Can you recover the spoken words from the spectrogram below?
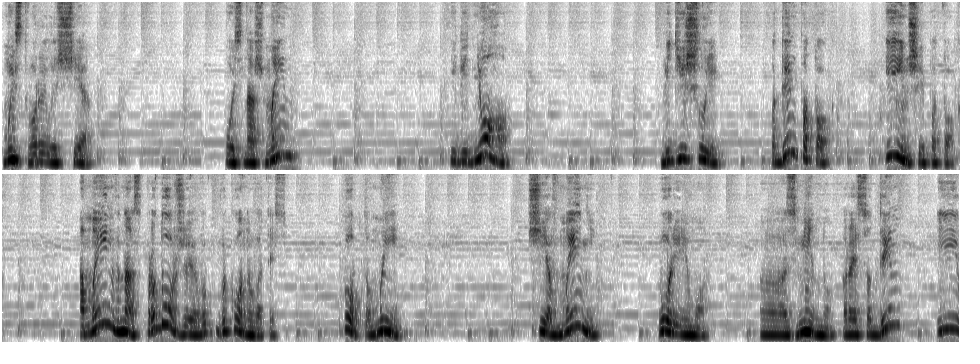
Ми створили ще ось наш main, і від нього відійшли один поток і інший поток. А main в нас продовжує виконуватись. Тобто ми ще в мейні створюємо е, змінну res1 і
